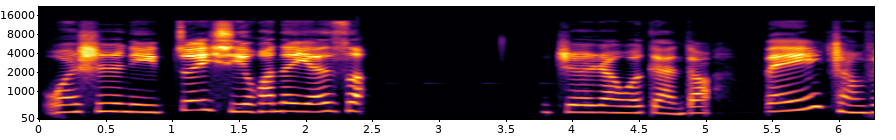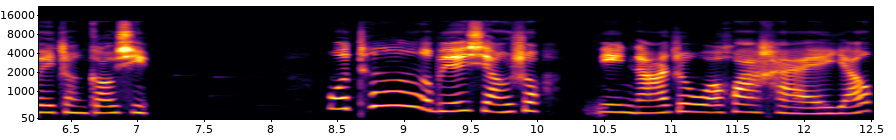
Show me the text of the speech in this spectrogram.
我是你最喜欢的颜色，这让我感到非常非常高兴。我特别享受你拿着我画海洋、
